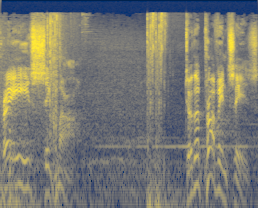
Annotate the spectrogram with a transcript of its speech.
Praise Sigmar. To the provinces.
